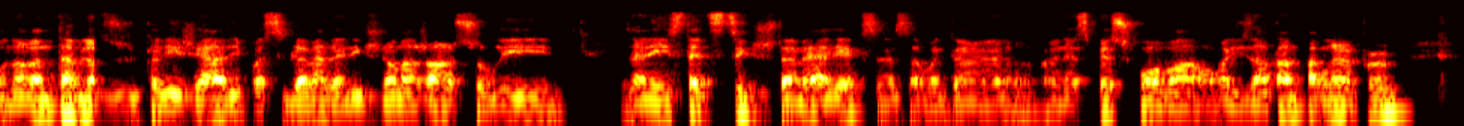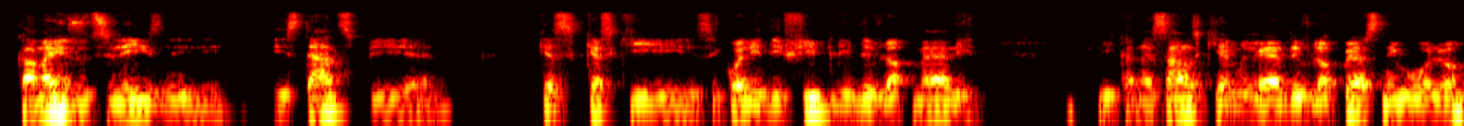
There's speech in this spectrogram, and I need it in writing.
On aura une table du collégial et possiblement de la Ligue junior majeure sur les, analyses statistiques, justement, Alex. Ça va être un, aspect sur quoi on va, on va les entendre parler un peu, comment ils utilisent les, stats, puis euh, qu'est-ce, qu'est-ce qui, c'est quoi les défis, puis les développements, les, connaissances qu'ils aimeraient développer à ce niveau-là.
